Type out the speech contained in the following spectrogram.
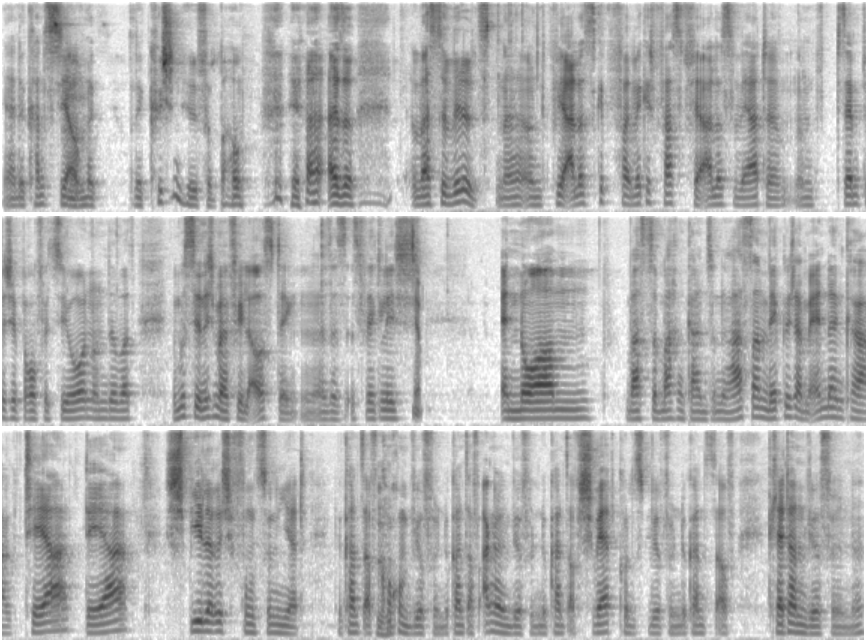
Ja, du kannst dir mhm. auch eine, eine Küchenhilfe bauen. ja, also was du willst. Ne? Und für alles, es gibt wirklich fast für alles Werte und sämtliche Professionen und sowas. Du musst dir nicht mehr viel ausdenken. Also es ist wirklich ja. enorm, was du machen kannst. Und du hast dann wirklich am Ende einen Charakter, der spielerisch funktioniert. Du kannst auf mhm. Kochen würfeln, du kannst auf Angeln würfeln, du kannst auf Schwertkunst würfeln, du kannst auf Klettern würfeln, ne?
